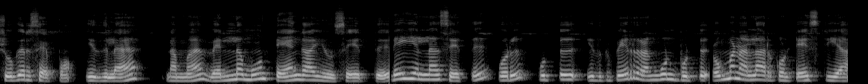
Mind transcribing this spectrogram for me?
சுகர் சேர்ப்போம். இதுல நம்ம வெல்லமும் தேங்காயும் சேர்த்து நெய்யெல்லாம் சேர்த்து ஒரு புட்டு இதுக்கு பேர் ரங்கூன் புட்டு. ரொம்ப நல்லா இருக்கும் டேஸ்டியா.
